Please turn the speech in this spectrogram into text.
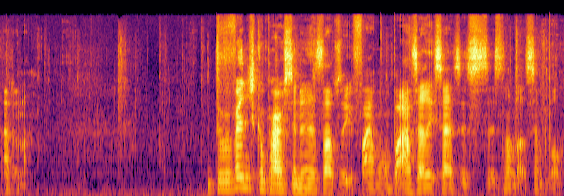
I don't know. The revenge comparison is an absolutely fine one, but as Ellie says, it's, it's not that simple.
